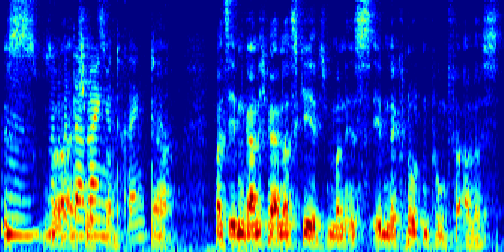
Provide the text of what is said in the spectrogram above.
ist mhm, so eine Einschätzung. Da reingedrängt, ja. ja. Weil es eben gar nicht mehr anders geht. Man ist eben der Knotenpunkt für alles.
